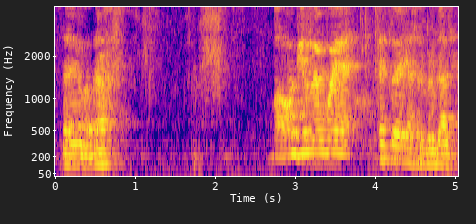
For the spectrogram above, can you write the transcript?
Está yendo para atrás. Vamos que se puede. Esto debería ser brutal.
